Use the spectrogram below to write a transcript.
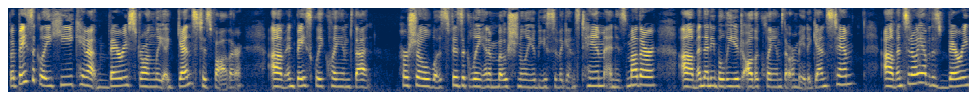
but basically, he came out very strongly against his father um, and basically claimed that Herschel was physically and emotionally abusive against him and his mother, um, and then he believed all the claims that were made against him. Um, and so now we have this very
